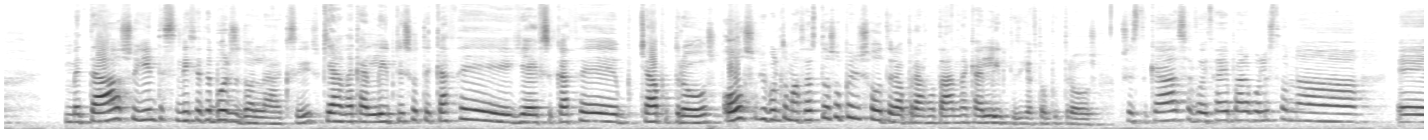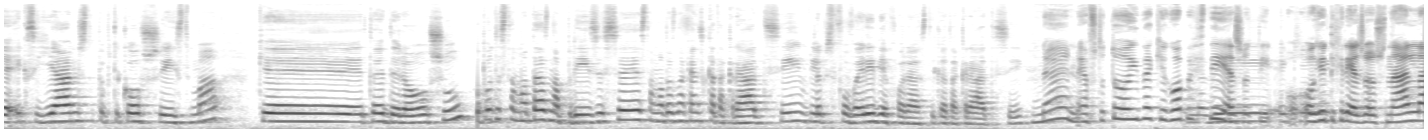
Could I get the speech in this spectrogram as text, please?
Μετά σου γίνεται συνήθεια, δεν μπορείς να το αλλάξεις και ανακαλύπτεις ότι κάθε γεύση, κάθε μπουκιά που τρως, όσο πιο πολύ το μαθάς, τόσο περισσότερα πράγματα ανακαλύπτεις για αυτό που τρως. Ουσιαστικά σε βοηθάει πάρα πολύ στο να ε, εξηγιάνεις το πεπτικό σου σύστημα και το έντερό σου. Οπότε σταματάς να πρίζεσαι, σταματάς να κάνεις κατακράτηση, βλέπεις φοβερή διαφορά στην κατακράτηση. Ναι, ναι, αυτό το είδα και εγώ απευθείας. Δηλαδή, ότι, εκεί... Όχι ότι χρειαζόσουν, αλλά.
